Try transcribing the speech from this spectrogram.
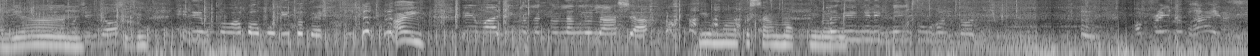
Ayan. Sige. Hindi mo mapaupo dito, te. Ay, Imagine ko lang lang lula siya. yung mga kasama ko. Nanginginig na yung tuhod nun. Afraid of heights.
